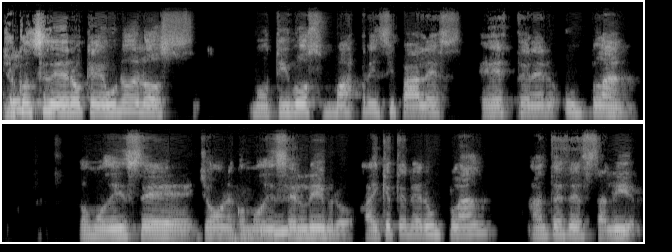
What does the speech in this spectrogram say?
Yo considero que uno de los motivos más principales es tener un plan. Como dice John, como dice el libro, hay que tener un plan antes de salir.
